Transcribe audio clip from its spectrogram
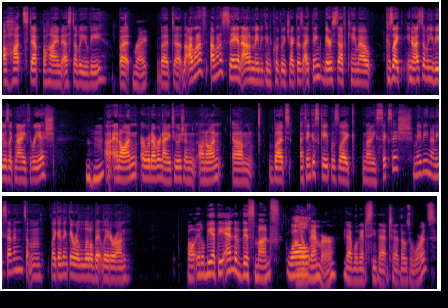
a hot step behind SWV, but Right. but uh, I want to I want to say, and Adam maybe can quickly check this. I think their stuff came out because like you know SWV was like ninety three ish Mm-hmm. uh, and on or whatever ninety two ish and on on. Um, but I think Xscape was like ninety six ish, maybe ninety seven, something like. I think they were a little bit later on. Well, it'll be at the end of this month, Well, November, that we'll get to see that uh, those awards.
